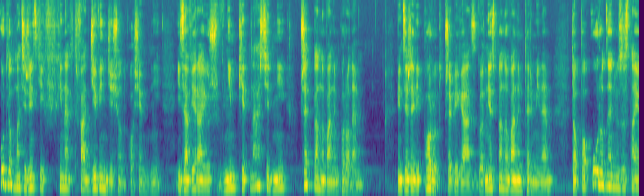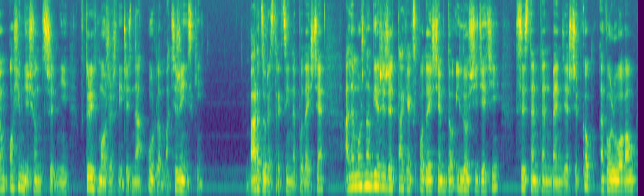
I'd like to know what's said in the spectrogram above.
Urlop macierzyński w Chinach trwa 98 dni i zawiera już w nim 15 dni przed planowanym porodem. Więc jeżeli poród przebiega zgodnie z planowanym terminem, to po urodzeniu zostają 83 dni, w których możesz liczyć na urlop macierzyński. Bardzo restrykcyjne podejście, ale można wierzyć, że tak jak z podejściem do ilości dzieci, system ten będzie szybko ewoluował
